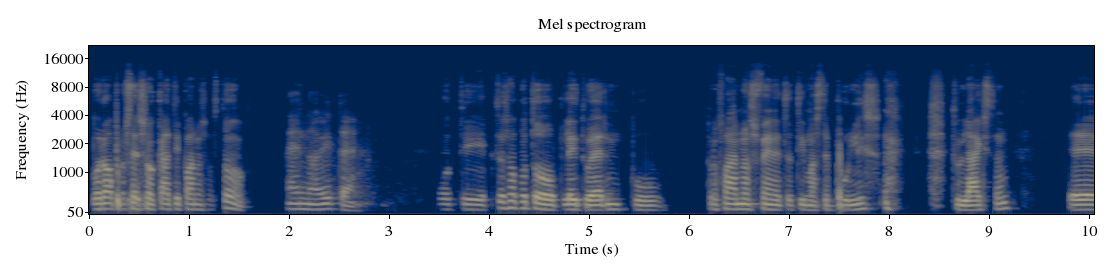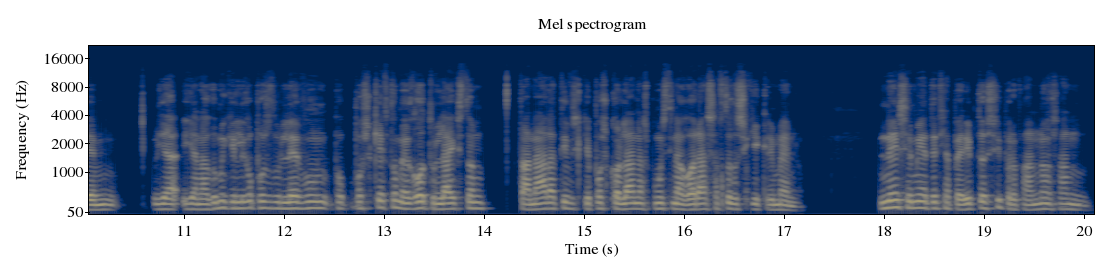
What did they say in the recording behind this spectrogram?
Μπορώ να προσθέσω κάτι πάνω σε αυτό; Εννοείται. Ότι εκτός από το play to earn, που προφανώς φαίνεται ότι είμαστε bullies, τουλάχιστον, ε, για, για να δούμε και λίγο πώς δουλεύουν, πώς σκέφτομαι εγώ τουλάχιστον τα narratives και πώς κολλάνε ας πούμε, στην αγορά σε αυτό το συγκεκριμένο. Ναι, σε μια τέτοια περίπτωση, προφανώς αν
